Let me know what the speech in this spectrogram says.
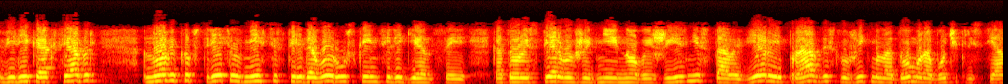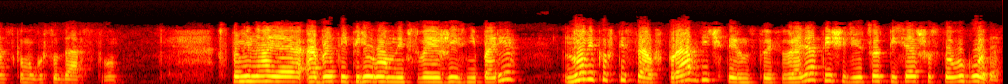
Великий Октябрь Новиков встретил вместе с передовой русской интеллигенцией, которая с первых же дней новой жизни стала верой и правдой служить молодому рабоче-крестьянскому государству. Вспоминая об этой переломной в своей жизни поре, Новиков писал в «Правде» 14 февраля 1956 года,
